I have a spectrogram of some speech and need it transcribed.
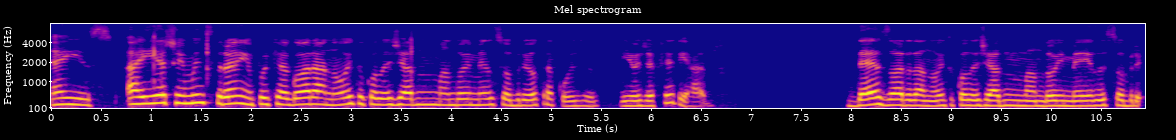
é isso. Aí achei muito estranho, porque agora à noite o colegiado me mandou e-mail sobre outra coisa. E hoje é feriado. 10 horas da noite o colegiado me mandou e-mail sobre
